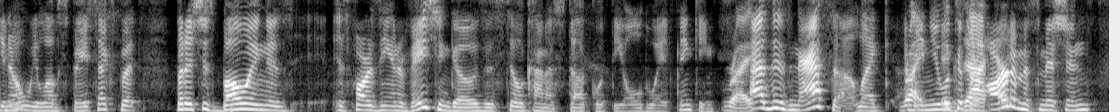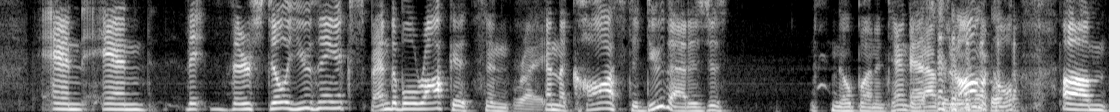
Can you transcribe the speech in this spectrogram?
you know we love SpaceX, but but it's just Boeing is as far as the innovation goes is still kind of stuck with the old way of thinking. Right. As is NASA. Like I Right, mean, you look exactly. at the Artemis missions and and they they're still using expendable rockets and Right. and the cost to do that is just no pun intended Astronomical. astronomical um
